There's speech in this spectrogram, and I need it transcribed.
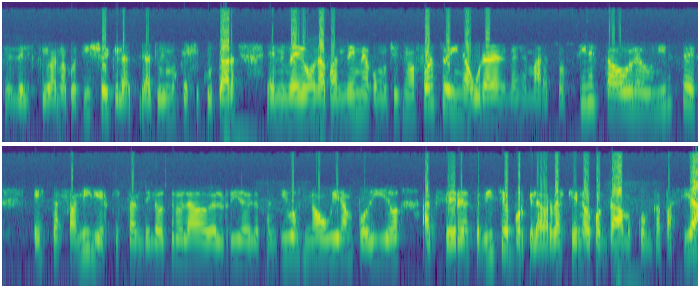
escribano Cotillo y que la, tuvimos que ejecutar en medio de una pandemia con muchísimo esfuerzo e inaugurar en el mes de marzo. Sin esta obra de Unirse, estas familias que están del otro lado del río de los antiguos no hubieran podido acceder al servicio porque la verdad es que no contábamos con capacidad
